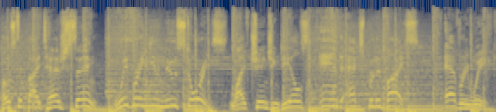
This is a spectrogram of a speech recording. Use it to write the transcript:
Hosted by Tej Singh, we bring you new stories, life changing deals, and expert advice every week.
